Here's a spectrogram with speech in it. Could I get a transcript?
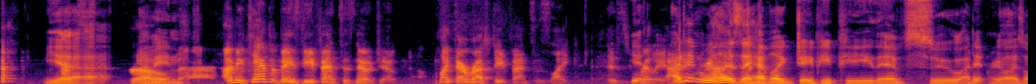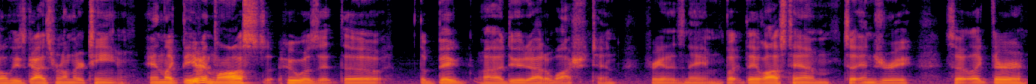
yeah, so I mean, bad. I mean, Tampa Bay's defense is no joke though. Like their rush defense is like is yeah, really high. I didn't realize they have like JPP, they have Suh. I didn't realize all these guys were on their team, and like they yeah. even lost. Who was it? The the big uh, dude out of Washington. forget his name, but they lost him to injury. So like they're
